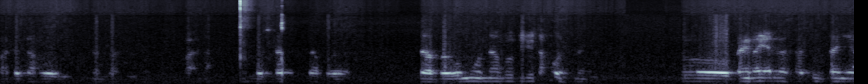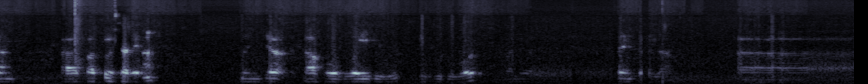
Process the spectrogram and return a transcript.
pada tahun 1994 lah. Sekarang dah, ber, dah berumur 67 tahun sebenarnya. So bank rakyat adalah satu bank yang uh, patuh syariah sejak tahun 2000, 2002 mana bank telah uh,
